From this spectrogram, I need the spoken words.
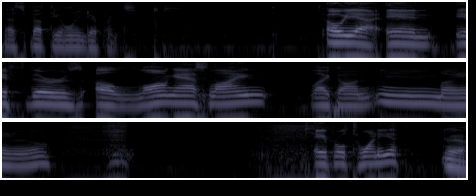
That's about the only difference. Oh yeah, and if there's a long ass line, like on mm, I don't know, April twentieth, Yeah.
